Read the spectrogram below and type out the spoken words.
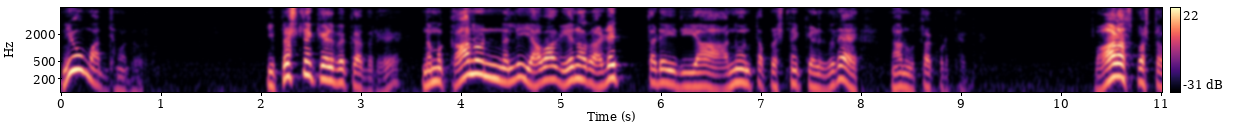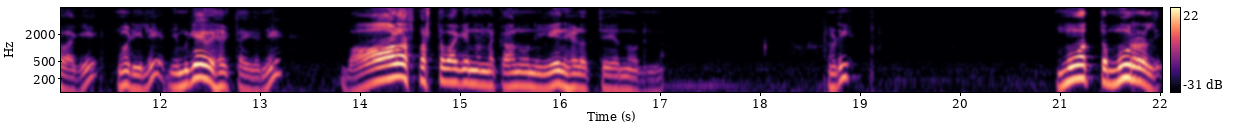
ನೀವು ಮಾಧ್ಯಮದವರು. ಈ ಪ್ರಶ್ನೆ ಕೇಳಬೇಕಾದ್ರೆ, ನಮ್ಮ ಕಾನೂನಿನಲ್ಲಿ ಯಾವಾಗ ಏನಾದ್ರು ಅಡೆತಡೆ ಇದೆಯಾ ಅನ್ನುವಂಥ ಪ್ರಶ್ನೆ ಕೇಳಿದ್ರೆ ನಾನು ಉತ್ತರ ಕೊಡ್ತಾ ಇದ್ದೆ. ಭಾಳ ಸ್ಪಷ್ಟವಾಗಿ ನೋಡಿ ಇಲ್ಲಿ ನಿಮಗೇ ಹೇಳ್ತಾ ಇದ್ದೀನಿ ಭಾಳ ಸ್ಪಷ್ಟವಾಗಿ ನನ್ನ ಕಾನೂನು ಏನು ಹೇಳುತ್ತೆ ಅನ್ನೋದನ್ನು. ನೋಡಿ. ಮೂವತ್ತ ಮೂರರಲ್ಲಿ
